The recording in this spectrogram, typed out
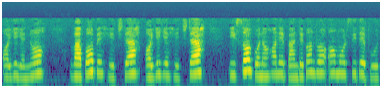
آیه 9 و باب 18 آیه 18 عیسی گناهان بندگان را آمرزیده بود.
